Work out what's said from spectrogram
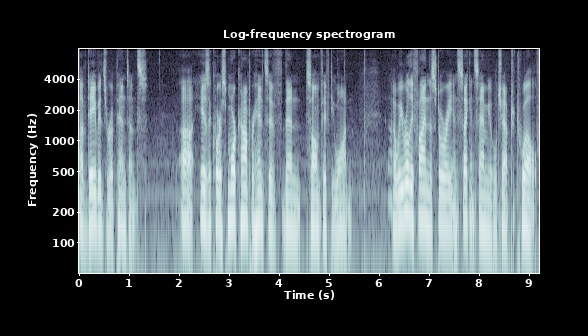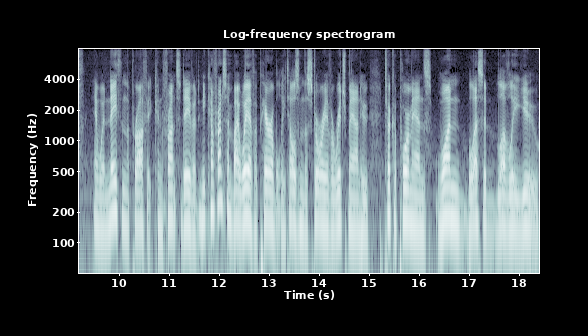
of David's repentance uh, is, of course, more comprehensive than Psalm 51. Uh, we really find the story in 2 Samuel chapter 12. And when Nathan the prophet confronts David, and he confronts him by way of a parable, he tells him the story of a rich man who took a poor man's one blessed, lovely ewe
